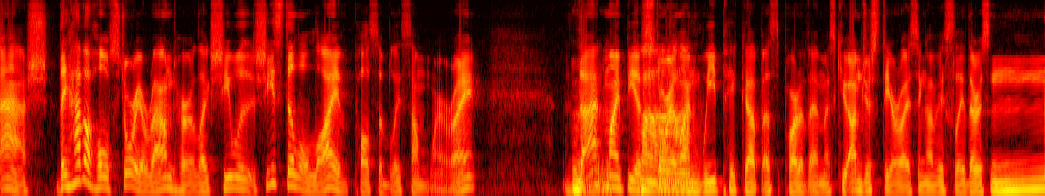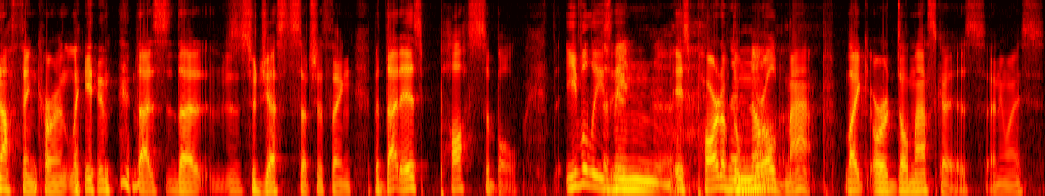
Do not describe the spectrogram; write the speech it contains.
Ashe, they have a whole story around her. Like she was, she's still alive, possibly somewhere, right? That mm-hmm. might be a storyline we pick up as part of MSQ. I'm just theorizing, obviously. There's nothing currently that's that suggests such a thing, but that is possible. Ivalice I mean, is part of the they're not- world map, like or Dalmasca is, anyways.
